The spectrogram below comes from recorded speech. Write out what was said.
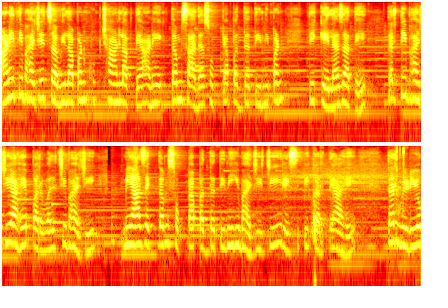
आणि ती भाजी चवीला पण खूप छान लागते आणि एकदम साध्या सोप्या पद्धतीने पण ती केल्या जाते. तर ती भाजी आहे परवलची भाजी. मी आज एकदम सोप्या पद्धतीने ही भाजीची रेसिपी करते आहे. तर व्हिडिओ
